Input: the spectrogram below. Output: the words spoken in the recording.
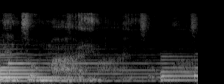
Mental Mind.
